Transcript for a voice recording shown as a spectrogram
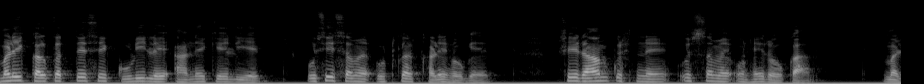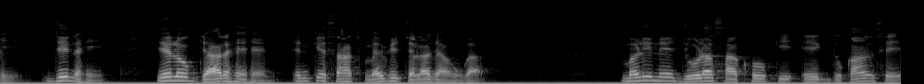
मणि कलकत्ते से कूड़ी ले आने के लिए उसी समय उठकर खड़े हो गए। श्री रामकृष्ण ने उस समय उन्हें रोका। मणि जी नहीं, ये लोग जा रहे हैं, इनके साथ मैं भी चला जाऊँगा। मणि ने जोड़ा साखों की एक दुकान से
